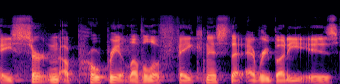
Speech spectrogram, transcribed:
a certain appropriate level of fakeness that everybody is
